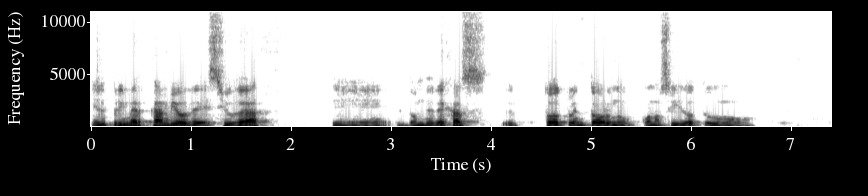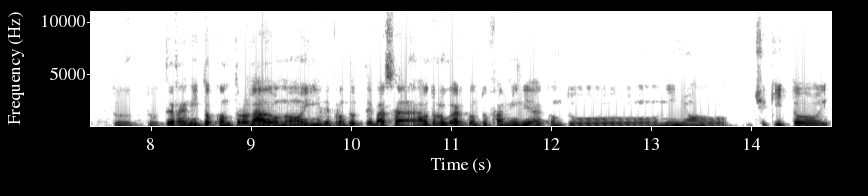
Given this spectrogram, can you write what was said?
el primer cambio de ciudad, eh, donde dejas eh, todo tu entorno conocido, tu, terrenito controlado, ¿no? Y de pronto te vas a, otro lugar con tu familia, con tu niño chiquito. Y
